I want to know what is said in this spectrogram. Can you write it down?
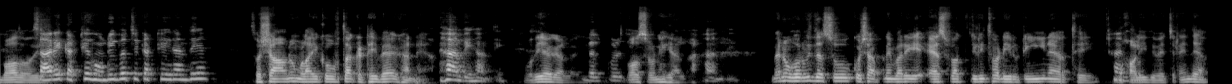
ਬਹੁਤ ਵਧੀਆ। ਸਾਰੇ ਇਕੱਠੇ ਵੀ ਬੱਚੇ ਇਕੱਠੇ ਹੀ ਰਹਿੰਦੇ ਆ। ਸੋ ਸ਼ਾਮ ਨੂੰ ਮਲਾਈ ਕੋਫਤਾ ਇਕੱਠੇ ਬਹਿ ਖਾਂਦੇ ਆ। ਹਾਂਜੀ ਹਾਂਜੀ। ਵਧੀਆ ਗੱਲ ਹੈ ਜੀ। ਬਿਲਕੁਲ ਬਹੁਤ ਸੋਹਣੀ ਗੱਲ ਆ। ਹਾਂਜੀ। ਮੈਨੂੰ ਹੋਰ ਵੀ ਦੱਸੋ ਕੁਝ ਆਪਣੇ ਬਾਰੇ ਇਸ ਵਕਤ ਜਿਹੜੀ ਤੁਹਾਡੀ ਰੁਟੀਨ ਹੈ ਉੱਥੇ। ਮੋਹਾਲੀ ਦੇ ਵਿੱਚ ਰਹਿੰਦੇ ਆ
